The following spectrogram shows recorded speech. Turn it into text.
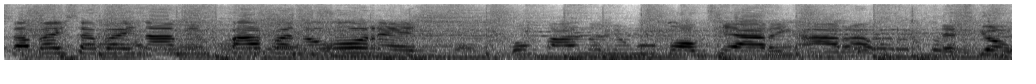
Sabay-sabay namin papanoorin kung paano lumubog si Aring Araw. Let's go!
